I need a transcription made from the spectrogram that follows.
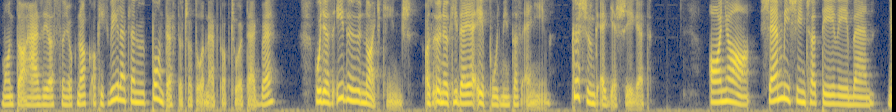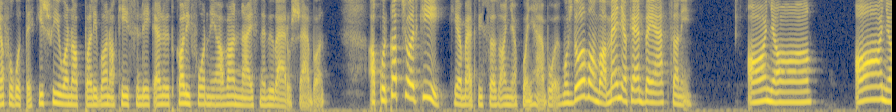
mondta a háziasszonyoknak, akik véletlenül pont ezt a csatornát kapcsolták be, hogy az idő nagy kincs, az önök ideje épp úgy, mint az enyém. Kössünk egyességet. Anya, semmi sincs a tévében, nyafogott egy kisfiú a nappaliban a készülék előtt Kalifornia Van Nice nevű városában. Akkor kapcsolt ki, kiabált vissza az anyja konyhából. Most dolgom van, menj a kertbe játszani. Anya! Anya!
